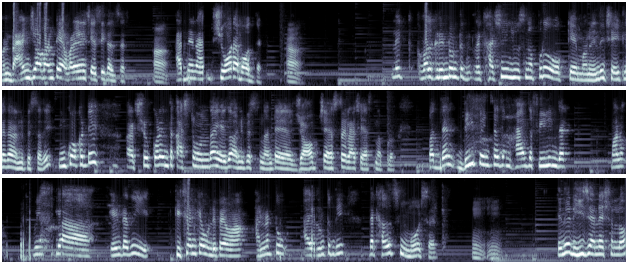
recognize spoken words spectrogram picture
మన బ్యాంక్ జాబ్ అంటే ఎవరైనా చేసేయగలరు సార్. అది నేను I'm sure about that like వాళ్ళకి రెండు ఉంటుంది. లైక్ హర్షని చూసినప్పుడు ఓకే మనం ఎందుకు చేయట్లేదు అని అనిపిస్తుంది. ఇంకొకటి హర్షకు కూడా ఇంత కష్టం ఉందా ఏదో అనిపిస్తుంది. అంటే జాబ్ చేస్తే ఇలా చేస్తున్నప్పుడు. But then deep inside them have the feeling that మనం ఇక ఏంటది? కిచెన్ కే ఉండిపోయామా? అన్నట్టు అది ఉంటుంది. That helps me more sir ఎందుకంటే ఈ జనరేషన్లో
